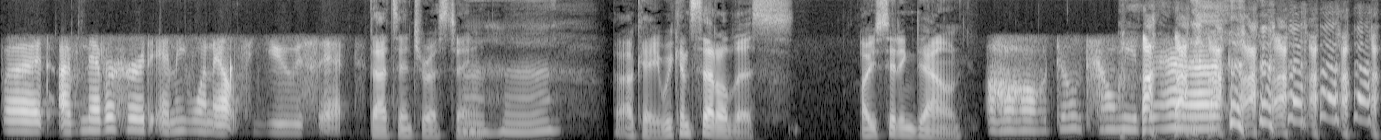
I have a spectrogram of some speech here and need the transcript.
but I've never heard anyone else use it." That's interesting. Uh-huh. Okay, we can settle this. Are you sitting down? Oh, don't tell me that.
